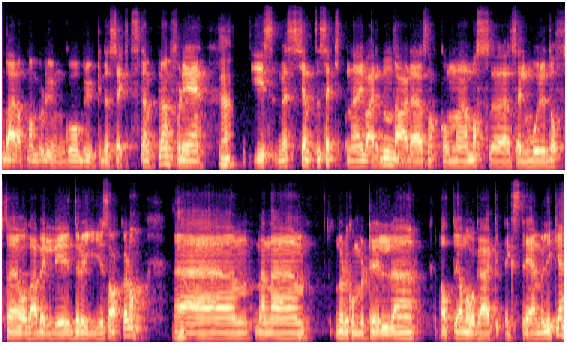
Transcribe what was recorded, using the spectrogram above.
det er at man burde unngå å bruke det sektstempelet. fordi ja. de mest kjente sektene i verden, da er det snakk om eh, masseselvmord ofte, og det er veldig drøye saker. da. Ja. Eh, men eh, når det kommer til at Jan Åge er ekstrem eller ikke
